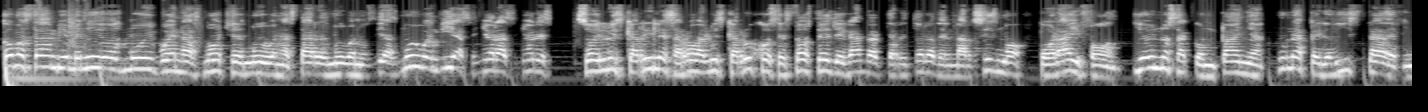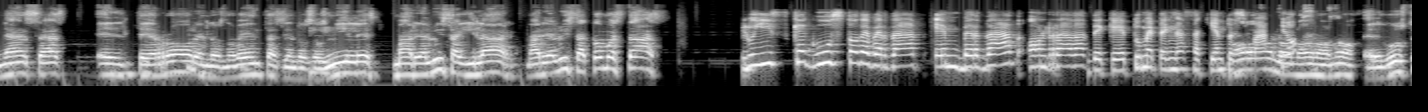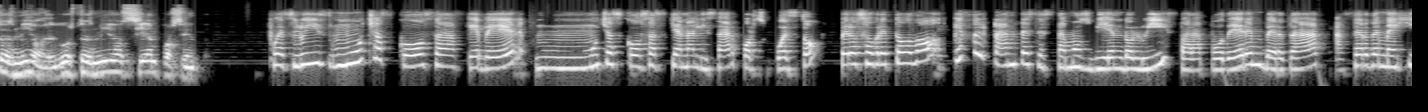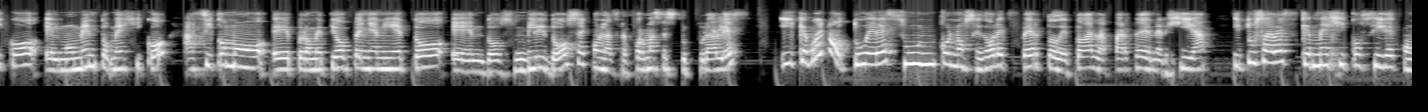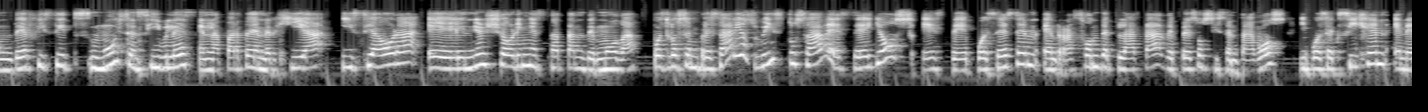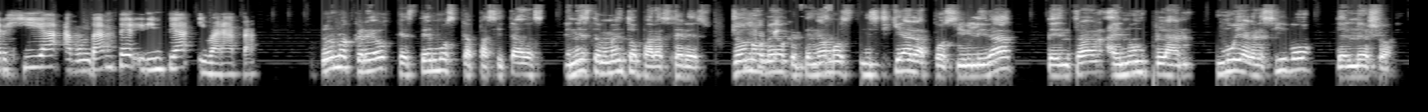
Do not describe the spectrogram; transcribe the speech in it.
¿Cómo están? Bienvenidos, muy buenas noches, muy buenas tardes, muy buenos días, muy buen día, señoras, señores. Soy Luis Carriles, arroba Luis Carrujos. Está usted llegando al territorio del marxismo por iPhone. Y hoy nos acompaña una periodista de finanzas, el terror en los noventas y en los dos miles, María Luisa Aguilar. María Luisa, ¿cómo estás? Luis, qué gusto de verdad, en verdad honrada de que tú me tengas aquí en tu No, espacio. no, no, no, no. El gusto es mío, el gusto es mío 100%. Pues Luis, muchas cosas que ver, mm, muchas cosas que analizar, por supuesto, pero sobre todo, ¿qué faltantes estamos viendo, Luis, para poder en verdad hacer de México el momento México, así como eh, prometió Peña Nieto en 2012 con las reformas estructurales? Y que bueno, tú eres un conocedor experto de toda la parte de energía y tú sabes que México sigue con déficits muy sensibles en la parte de energía y si ahora el nearshoring está tan de moda, pues los empresarios, Luis, tú sabes, ellos este pues es en, en razón de plata, de pesos y centavos y pues exigen energía abundante, limpia y barata. Yo no creo que estemos capacitados en este momento para hacer eso. Yo no veo que tengamos ni siquiera la posibilidad de entrar en un plan muy agresivo del nearshoring.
